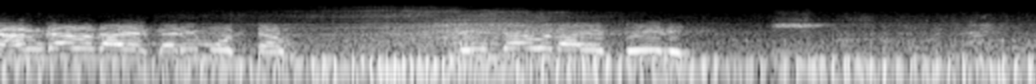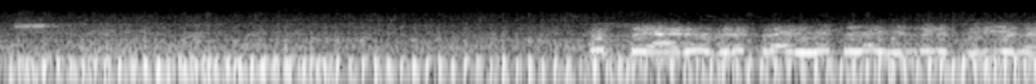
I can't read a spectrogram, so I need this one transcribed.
நான்காவதாக கரிமூட்டம் ஐந்தாவதாக தேனி. மொத்தம் யாரும் விரட்டுறாரு என்னன்னு தெரியல.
